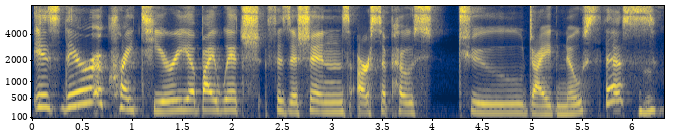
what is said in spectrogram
is there a criteria by which physicians are supposed to diagnose this? Mm-hmm.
